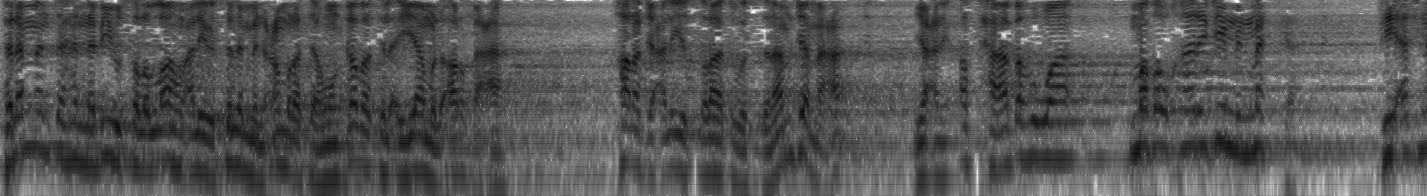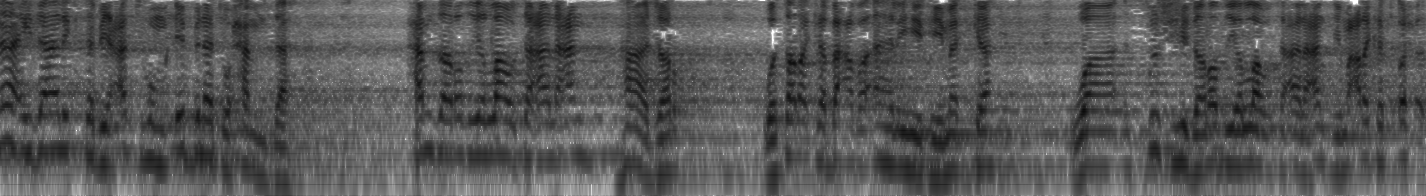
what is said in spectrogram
فلما انتهى النبي صلى الله عليه وسلم من عمرته وانقضت الأيام الأربعة خرج عليه الصلاة والسلام جمع يعني أصحابه ومضوا خارجين من مكة. في أثناء ذلك تبعتهم ابنة حمزة. حمزة رضي الله تعالى عنه هاجر وترك بعض أهله في مكة واستشهد رضي الله تعالى عنه في معركة أحد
